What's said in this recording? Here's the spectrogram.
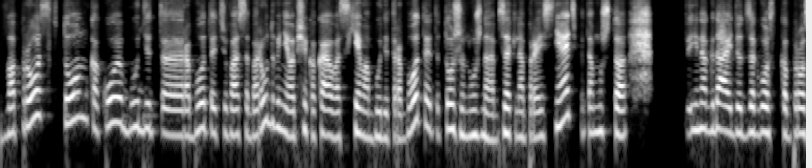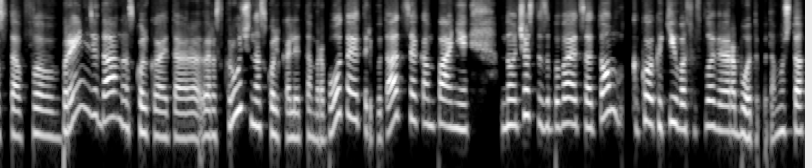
вопрос в том, какое будет э, работать у вас оборудование, вообще какая у вас схема будет работать, это тоже нужно обязательно прояснять, потому что иногда идет загвоздка просто в, бренде, да, насколько это раскручено, сколько лет там работает, репутация компании, но часто забывается о том, какое, какие у вас условия работы, потому что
